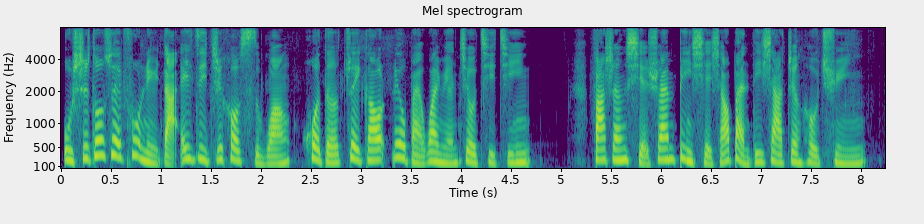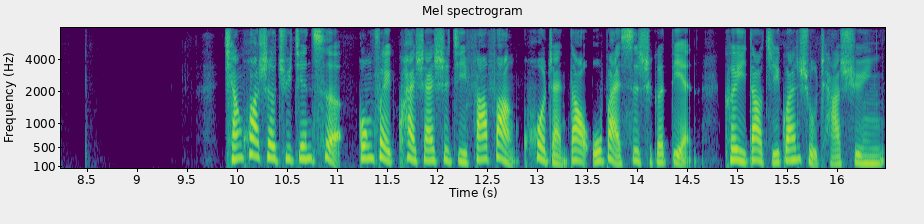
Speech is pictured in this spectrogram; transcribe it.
五十多岁妇女打 A Z 之后死亡，获得最高六百万元救济金。发生血栓并血小板低下症候群。强化社区监测，公费快筛试剂发放扩展到五百四十个点，可以到机关署查询。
